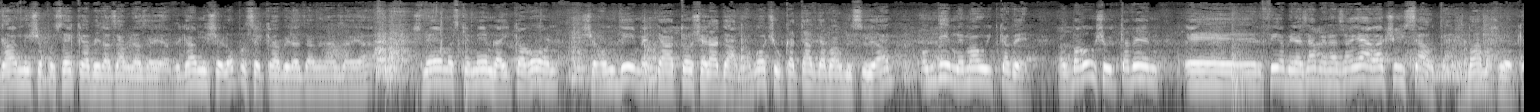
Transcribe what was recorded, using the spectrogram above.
גם מי שפוסק רבי אלעזר בן עזריה וגם מי שלא פוסק רבי אלעזר בן עזריה, שניהם מסכימים לעיקרון שעומדים את דעתו של אדם. למרות שהוא כתב דבר מסוים, עומדים למה הוא התכוון. אז ברור שהוא התכוון אה, לפי רבי אלעזר בן עזריה רק כשהוא יישא אותה, אז מה המחלוקת?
